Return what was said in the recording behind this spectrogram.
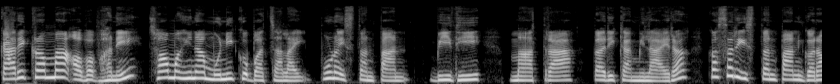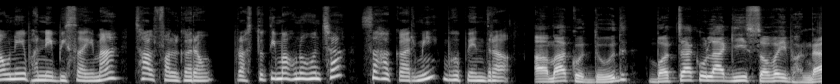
कार्यक्रममा अब भने छ महिना मुनिको बच्चालाई पूर्ण स्तनपान विधि मात्रा तरिका मिलाएर कसरी स्तनपान गराउने भन्ने विषयमा छलफल गरौं। प्रस्तुतिमा हुनुहुन्छ सहकर्मी भूपेन्द्र। आमाको दुध बच्चाको लागि सबैभन्दा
